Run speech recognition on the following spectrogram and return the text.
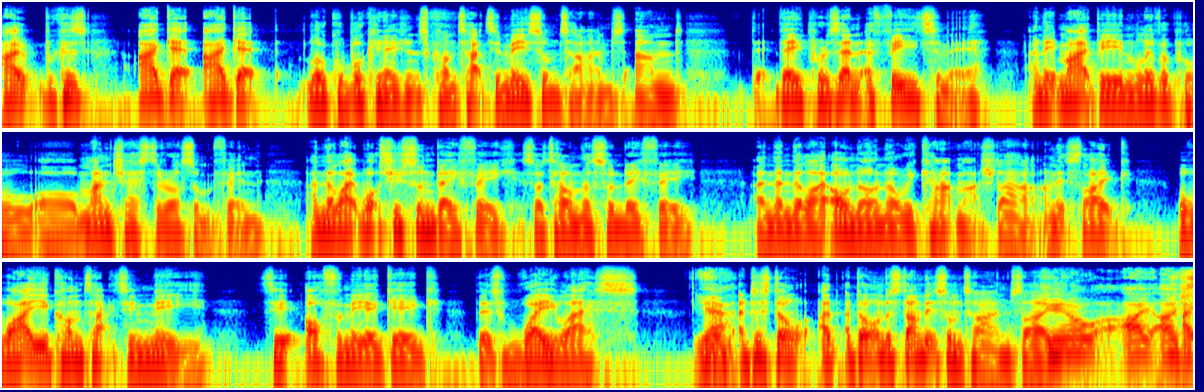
I because I get I get local booking agents contacting me sometimes, and they present a fee to me, and it might be in Liverpool or Manchester or something, and they're like, "What's your Sunday fee?" So I tell them the Sunday fee, and then they're like, "Oh no, no, we can't match that," and it's like, "Well, why are you contacting me to offer me a gig that's way less?" Yeah. I just don't. I, I don't understand it sometimes. Like, Do you know, I I, I,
